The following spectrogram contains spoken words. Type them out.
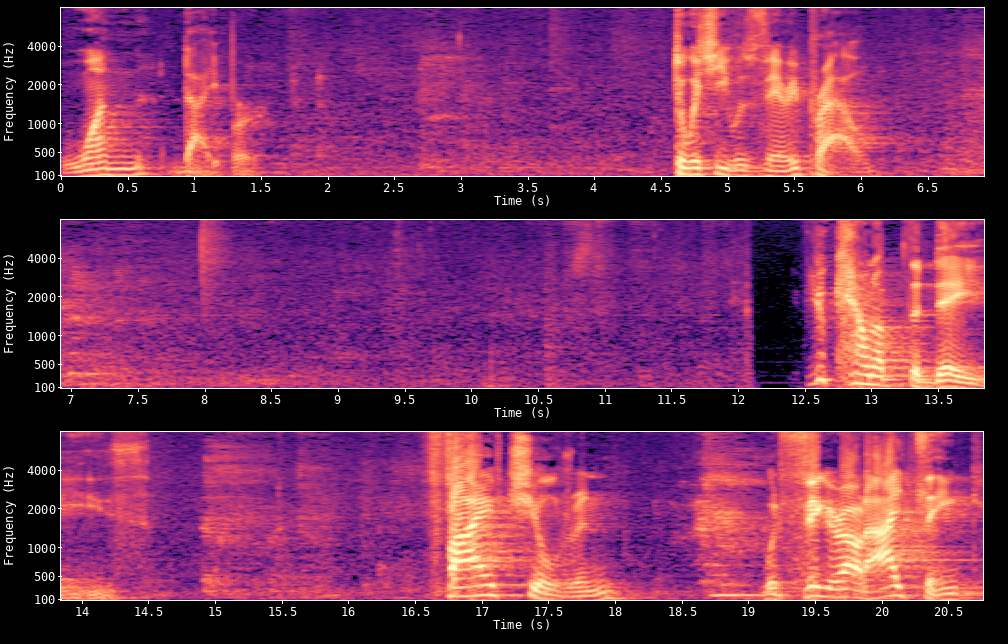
one diaper. To which he was very proud. If you count up the days, five children would figure out, I think,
